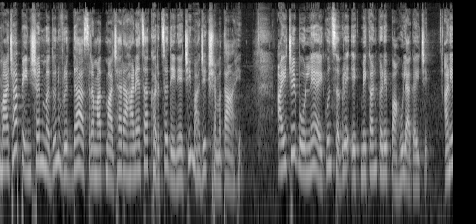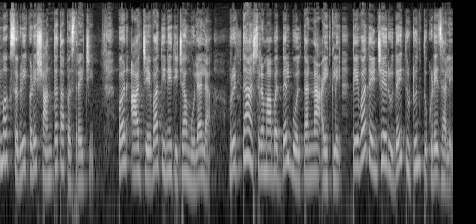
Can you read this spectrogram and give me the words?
माझ्या पेन्शनमधून वृद्धाश्रमात माझ्या राहण्याचा खर्च देण्याची माझी क्षमता आहे. आईचे बोलणे ऐकून सगळे एकमेकांकडे पाहू लागायचे. आणि मग सगळीकडे शांतता पसरायची. पण आज जेव्हा तिने तिच्या मुलाला वृद्धाश्रमाबद्दल बोलताना ऐकले तेव्हा त्यांचे हृदय तुटून तुकडे झाले.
